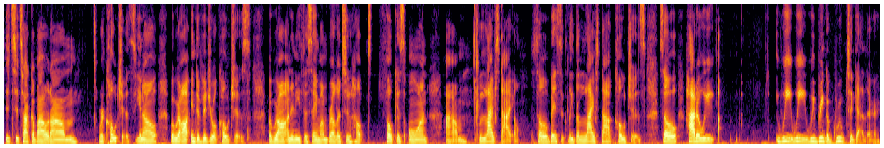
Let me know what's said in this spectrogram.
to talk about um we're coaches, you know, but we're all individual coaches, but we're all underneath the same umbrella to help focus on um, lifestyle. So basically, the lifestyle coaches. So how do we we we we bring a group together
